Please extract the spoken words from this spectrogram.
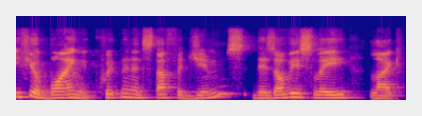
if you're buying equipment and stuff for gyms, there's obviously like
